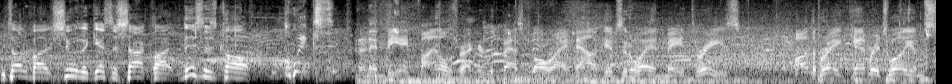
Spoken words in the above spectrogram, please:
You talked about shooting against the shot clock. This is called quicks. And an NBA Finals record with basketball right now. Gives it away and made threes. On the break, Kenrich Williams.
